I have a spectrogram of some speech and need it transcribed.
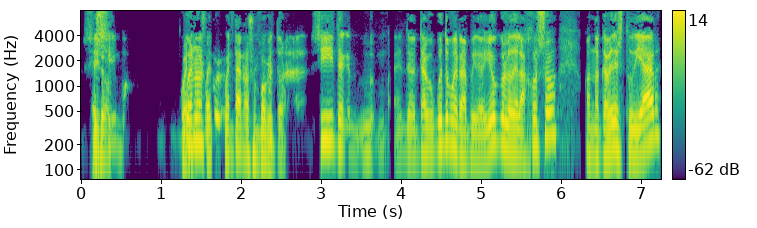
sí, sí. Cuéntanos un poquito. Sí, te, te, cuento muy rápido. Yo con lo del ajoso, cuando acabé de estudiar,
